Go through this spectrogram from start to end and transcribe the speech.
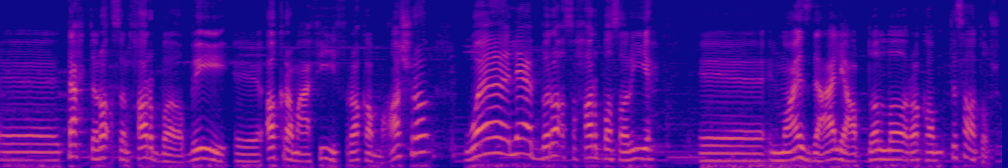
آه، تحت رأس الحربة بأكرم عفيف رقم 10 ولعب برأس حربة صريح آه، المعز علي عبد الله رقم 19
